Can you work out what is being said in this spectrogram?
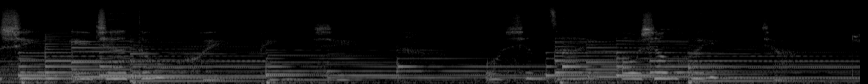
信一切都会平息。我现在好想回家去。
